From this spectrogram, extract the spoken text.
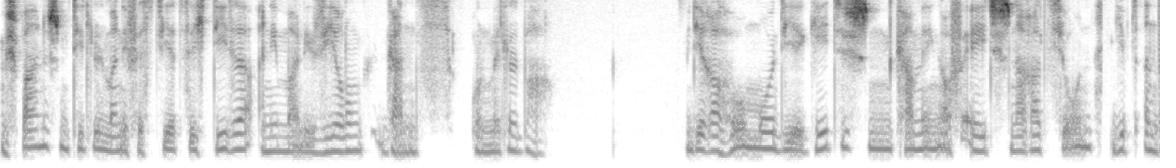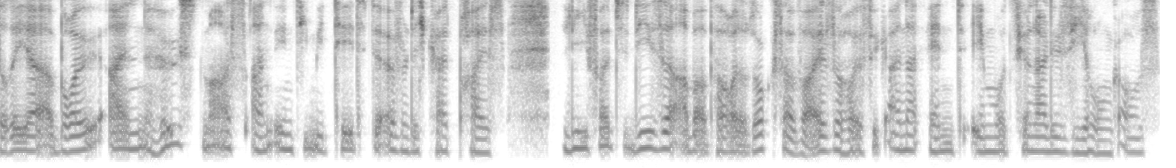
Im spanischen Titel manifestiert sich diese Animalisierung ganz unmittelbar. Mit ihrer homodiegetischen Coming-of-Age-Narration gibt Andrea Abreu ein Höchstmaß an Intimität der Öffentlichkeit preis, liefert diese aber paradoxerweise häufig einer Entemotionalisierung aus.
